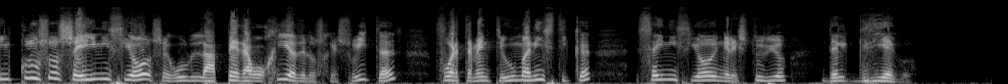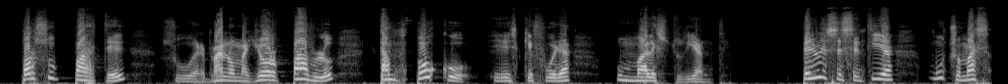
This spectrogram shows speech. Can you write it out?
Incluso se inició, según la pedagogía de los jesuitas, fuertemente humanística, se inició en el estudio del griego. Por su parte, su hermano mayor Pablo tampoco es que fuera un mal estudiante, pero él se sentía mucho más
